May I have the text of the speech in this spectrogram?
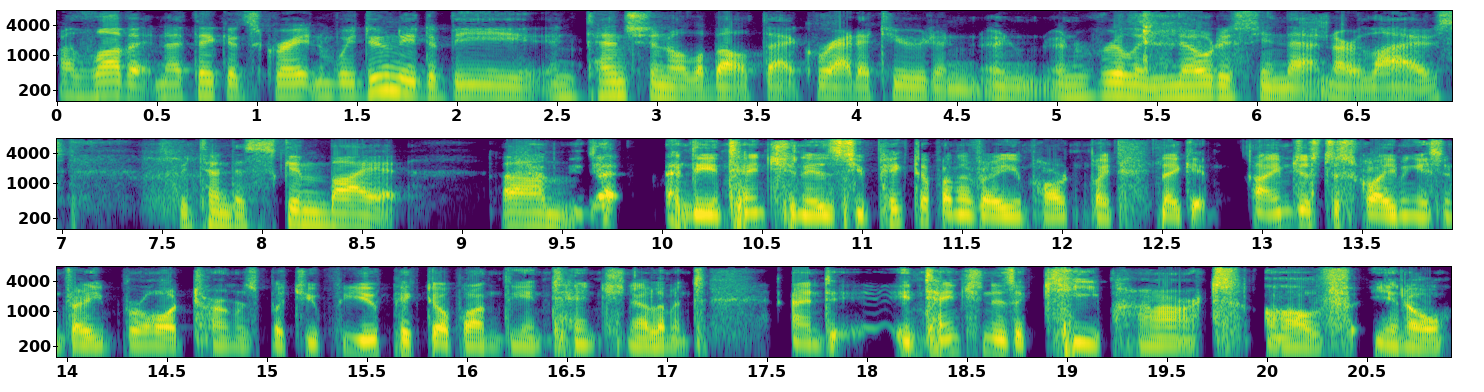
I love it. And I think it's great. And we do need to be intentional about that gratitude and, and, and really noticing that in our lives. We tend to skim by it. Um, and the intention is you picked up on a very important point. Like I'm just describing it in very broad terms, but you you picked up on the intention element, and intention is a key part of you know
